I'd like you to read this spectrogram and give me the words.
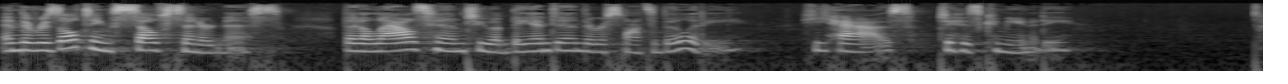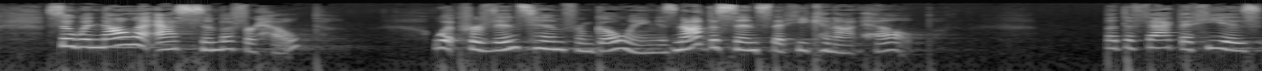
and the resulting self centeredness that allows him to abandon the responsibility he has to his community. So when Nala asks Simba for help, what prevents him from going is not the sense that he cannot help, but the fact that he is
